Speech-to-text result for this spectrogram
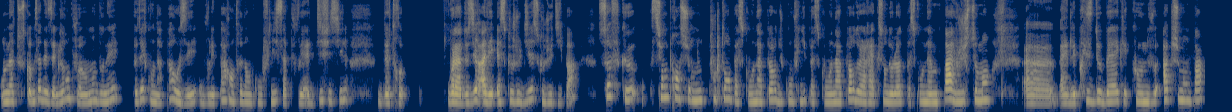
on a tous comme ça des exemples où à un moment donné, peut-être qu'on n'a pas osé, on voulait pas rentrer dans le conflit, ça pouvait être difficile d'être voilà, de dire allez, est-ce que je le dis, est-ce que je le dis pas? Sauf que si on prend sur nous tout le temps parce qu'on a peur du conflit, parce qu'on a peur de la réaction de l'autre, parce qu'on n'aime pas justement euh, bah, les prises de bec et qu'on ne veut absolument pas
